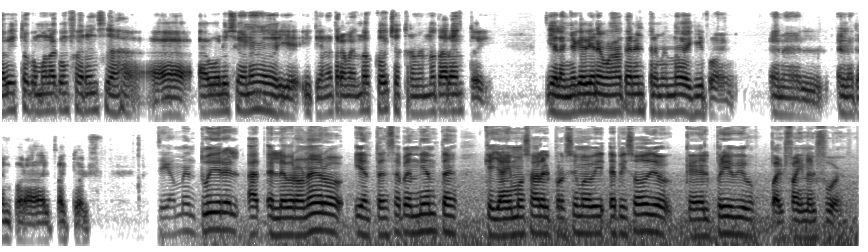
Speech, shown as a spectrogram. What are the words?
ha visto cómo la conferencia ha, evolucionado y, tiene tremendos coaches, tremendo talento y, el año que viene van a tener tremendos equipos en, en, el, en la temporada del Pac-12. Síganme en Twitter, el Lebronero, y esténse pendientes que ya vamos a ver el próximo episodio, que es el preview para el Final Four.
